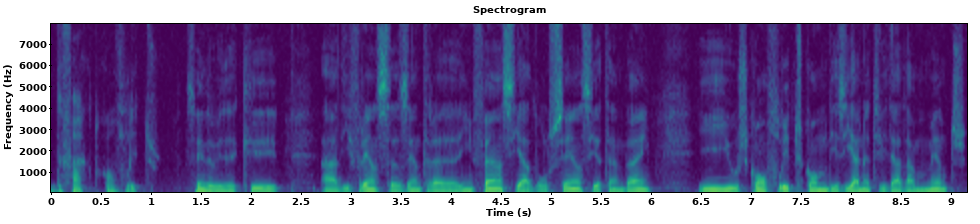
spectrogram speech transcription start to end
de facto, conflitos. Sem dúvida que há diferenças entre a infância e a adolescência também, e os conflitos, como dizia a Natividade há momentos,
